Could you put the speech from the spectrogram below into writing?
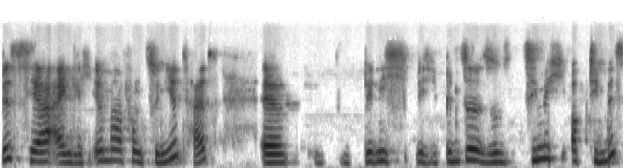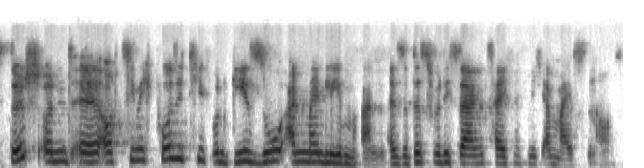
bisher eigentlich immer funktioniert hat, äh, bin ich, ich bin so, so ziemlich optimistisch und äh, auch ziemlich positiv und gehe so an mein Leben ran. Also das würde ich sagen, zeichnet mich am meisten aus.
